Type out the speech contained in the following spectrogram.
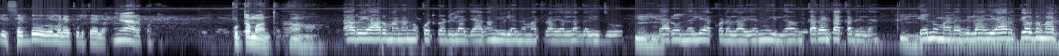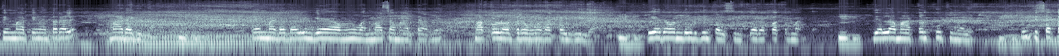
ಈ ಸಡ್ಡು ಮನೆ ಕೊಡ್ತಾ ಇಲ್ಲ. ಯಾರು ಕೊಟ್ಟು ಪುಟ್ಟಮ್ಮ ಅಂತ. ಹಾ ಹಾ. ಯಾರು ಯಾರು ಮನನು ಕೊಟ್ಕೊಡಿಲ್ಲ ಜಾಗನೂ ಇಲ್ಲ ನಮ್ಮ ಹತ್ರ ಎಲ್ಲ ಗಲೀಜು. ಹ್ಮ್ ಹ್ಮ್. ಯಾರು ನಲ್ಲಿ ಹಾಕೊಡಲ್ಲ ಏನೂ ಇಲ್ಲ ಒಂದು ಕರೆಂಟ್ ಹಾಕೋದಿಲ್ಲ ಹ್ಮ್ ಹ್ಮ್. ಏನೂ ಮಾಡೋದಿಲ್ಲ. ಯಾರು ಕೇಳಿದ್ರು ಮಾಡ್ತೀವಿ ಮಾಡ್ತೀವಿ ಅಂತಾರೇಳಿ ಮಾಡಾಗಿಲ್ಲ. ಹ್ಮ್ ಹ್ಮ್. ಏನು ಮಾಡೋದು? ಹಿಂಗೆ ಅವನು ವನವಾಸ ಮಾಡ್ತಾವೆ ಮಕ್ಕಳು ನೋಡಿದ್ರೆ ಓದಕ್ಕೆ ಇದಿಲ್ಲ ಹ್ಮ್ ಹ್ಮ್. ಬೇರೆ ಒಂದು ಹುಡುಗಿನ ಕಳಿಸಿ ಬೇರೆ ಪಕ್ಕದ ಹ್ಮ್. ಎಲ್ಲ ಮಾಡ್ಕೊಂಡು ಕೂತಿನಾಳೆ ಕೂತಿ ಸಕ್ಕ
